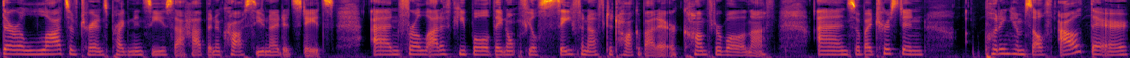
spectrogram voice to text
There are lots of trans pregnancies that happen across the United States. And for a lot of people, they don't feel safe enough to talk about it or comfortable enough. And so by Trystan putting himself out there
